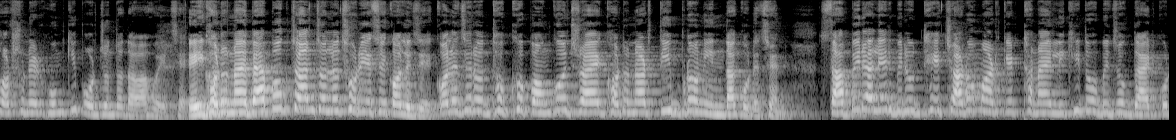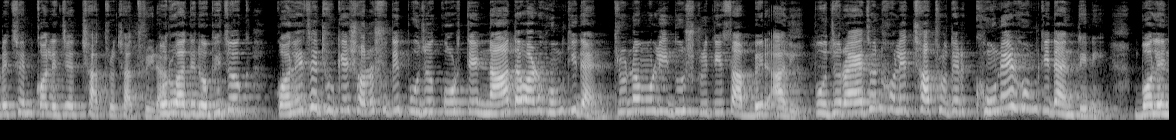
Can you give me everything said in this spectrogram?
ধর্ষণের হুমকি পর্যন্ত দেওয়া হয়েছে। এই ঘটনায় ব্যাপক চাঞ্চল্য ছড়িয়েছে কলেজে। কলেজের অধ্যক্ষ পঙ্কজ রায় ঘটনার তীব্র নিন্দা করেছেন। সাব্বির আলীর বিরুদ্ধে চারো মার্কেট থানায় লিখিত অভিযোগ দায়ের করেছেন কলেজের ছাত্রছাত্রীরা। পড়ুয়াদের অভিযোগ কলেজে ঢুকে সরস্বতী পুজো করতে না দেওয়ার হুমকি দেন তৃণমূলী দুষ্কৃতী সাব্বির আলী। পুজোর আয়োজন হলে ছাত্রদের খুনের হুমকি দেন তিনি। বলেন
